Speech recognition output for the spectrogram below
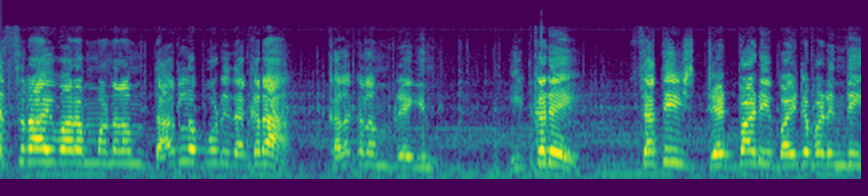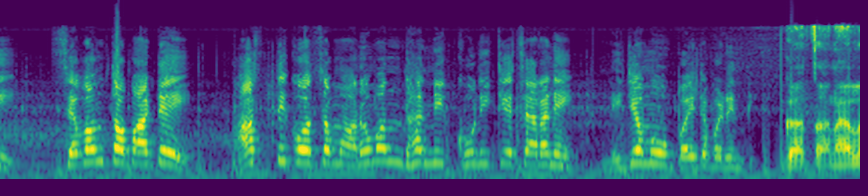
ఎస్ రాయవరం మండలం దార్లపూడి దగ్గర కలకలం రేగింది. ఇక్కడే సతీష్ డెడ్ బాడీ బయటపడింది. శవంతో పాటే ఆస్తి కోసం అనుబంధాన్ని కూని చేశారని నిజము బయటపడింది. గత నెల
